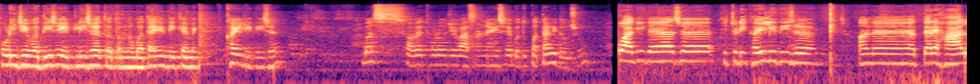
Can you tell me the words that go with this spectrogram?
થોડી જે વધી છે એટલી છે તો તમને બતાવી દીધી કે મેં ખાઈ લીધી છે? બસ હવે થોડો જે વાસણ ને છે બધું પતાવી દઉં છું. વાગી ગયા છે ખીચડી ખાઈ લીધી છે અને અત્યારે હાલ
